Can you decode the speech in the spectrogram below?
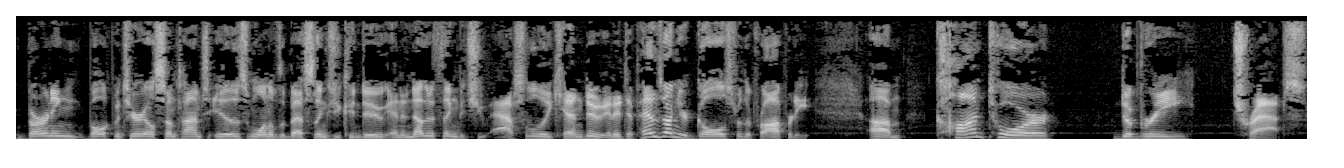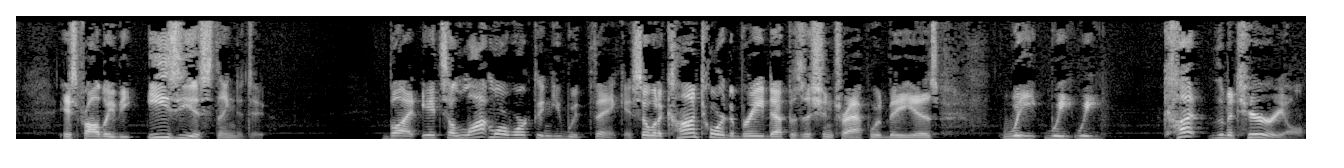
burning bulk material sometimes is one of the best things you can do. And another thing that you absolutely can do, and it depends on your goals for the property. Um, contour debris traps is probably the easiest thing to do but it's a lot more work than you would think. And So what a contour debris deposition trap would be is we we we cut the material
